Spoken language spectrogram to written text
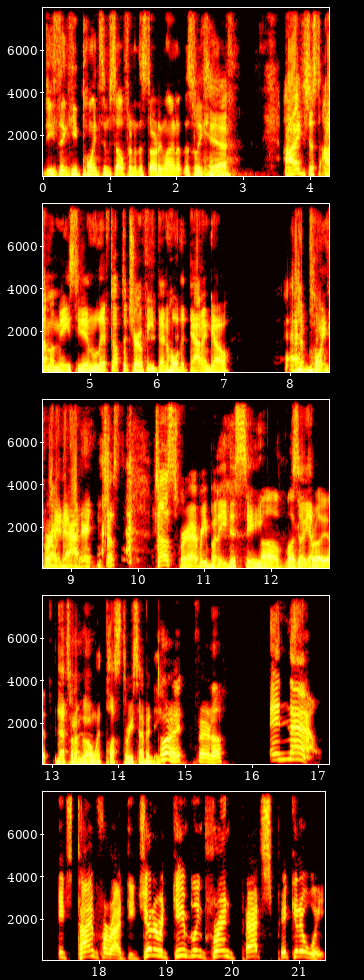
Do you think he points himself into the starting lineup this weekend? Yeah. I just I'm amazed he didn't lift up the trophy, then hold it down and go and point right at it. Just just for everybody to see. Oh, fucking So, yeah. brilliant. That's what I'm going with. Plus three seventy. All right, fair enough. And now it's time for our degenerate gambling friend Pat's pick of the week.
